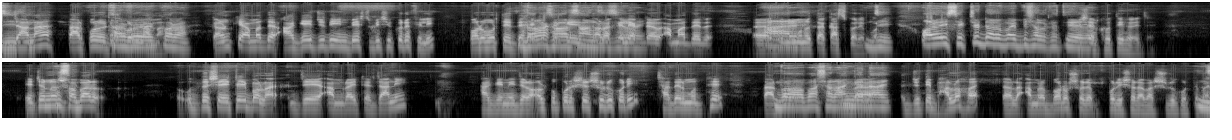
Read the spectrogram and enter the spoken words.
জি। জানা তারপর তারপরে করে। কারণ কি আমাদের আগে যদি ইনভেস্ট বেশি করে ফেলি পরবর্তী দেখা গেছে ধরা খেলে একটা আমাদের হীনমন্যতা কাজ করে পড়ে। জি আর ওই সেক্টরটার ভাই বিশাল ক্ষতি হয়ে বিশাল ক্ষতি হয়ে যায়। এই জন্য আচ্ছা। সবার উদ্দেশ্যে এটাই বলা যে আমরা এটা জানি আগে নিজের অল্প পরিসর শুরু করি ছাদের মধ্যে তারপর যদি ভালো হয় তাহলে আমরা বড় সরে পরিসর আবার শুরু করতে পারি।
